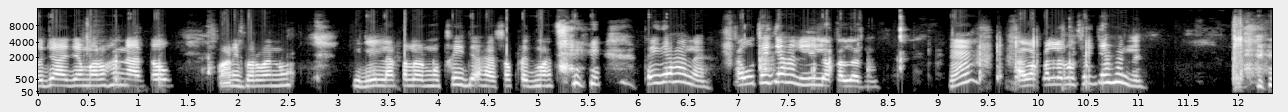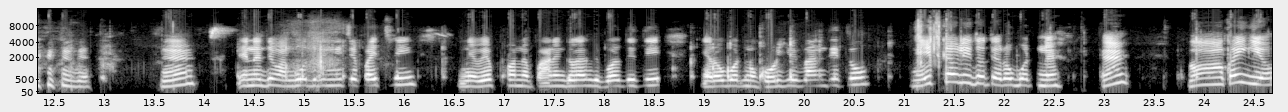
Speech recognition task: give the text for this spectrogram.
તો જો આજે અમારું હે ને આ પાણી ભરવાનું લીલા કલરનું થઈ જાય સફેદમાંથી થઈ જશે ને? આવું થઈ જશે ને લીલા કલરનું હે? આવા કલરનું થઈ જશે ને? હે? એને જો આ ગોદડી નીચે પાથરી ને વેફર ને પાણી ગ્લાસ ભરી દીધી. ને રોબોટનું ઘોડિયું બાંધી દીધું. ને હિચકાવી લીધો તે રોબોટ ને હે? હા કઈ ગયો.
